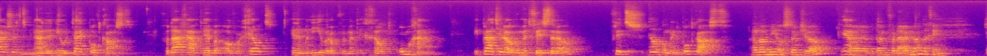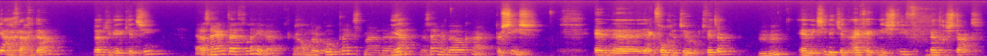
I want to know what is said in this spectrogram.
luistert naar de Nieuwe Tijd podcast. Vandaag gaan we het hebben over geld en de manier waarop we met geld omgaan. Ik praat hierover met Frits Dero. Frits, welkom in de podcast. Hallo Niels, dankjewel. Ja. Uh, bedankt voor de uitnodiging. Ja, graag gedaan. Leuk je weer een keer te zien. Ja, dat is een hele tijd geleden. Een andere context, maar uh, Ja. we zijn weer bij elkaar. Precies. En eh, ja, ik volg je natuurlijk op Twitter. Mhm. En ik zie dat je een eigen initiatief bent gestart.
